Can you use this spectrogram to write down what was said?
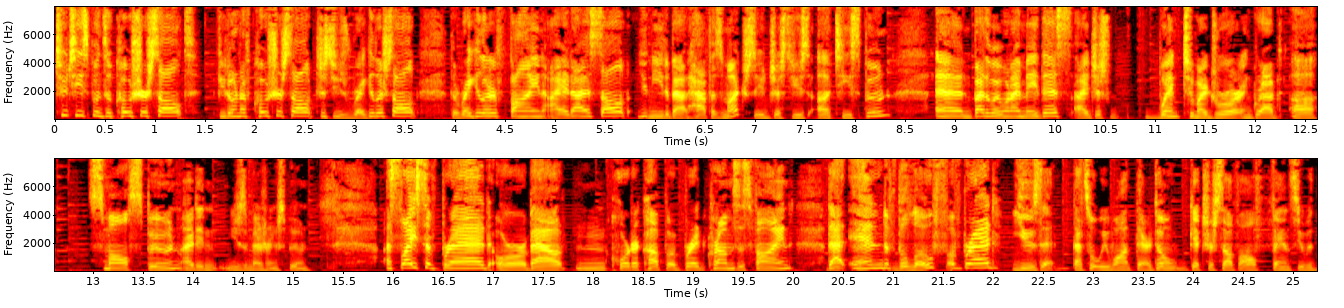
Two teaspoons of kosher salt. If you don't have kosher salt, just use regular salt. The regular fine iodized salt, you need about half as much. So you just use a teaspoon. And by the way, when I made this, I just went to my drawer and grabbed a small spoon. I didn't use a measuring spoon. A slice of bread or about mm, quarter cup of breadcrumbs is fine. That end of the loaf of bread, use it. That's what we want there. Don't get yourself all fancy with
